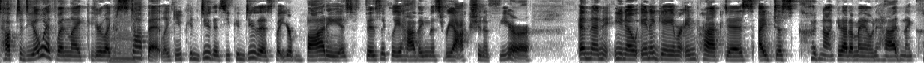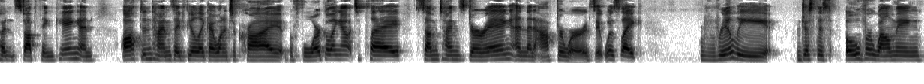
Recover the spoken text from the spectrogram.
tough to deal with when like you're like mm. stop it. Like you can do this you can do this but your body is physically having this reaction of fear. And then you know in a game or in practice i just could not get out of my own head and i couldn't stop thinking. And oftentimes i'd feel like i wanted to cry before going out to play sometimes during and then afterwards. It was like really just this overwhelming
